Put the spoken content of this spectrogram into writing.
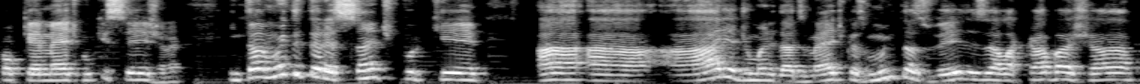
qualquer médico que seja, né? Então é muito interessante porque a, a, a área de humanidades médicas muitas vezes ela acaba já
